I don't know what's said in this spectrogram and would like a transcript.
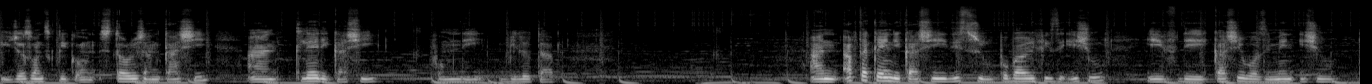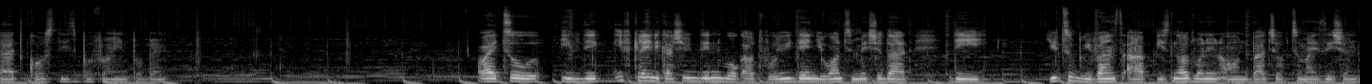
you just want to click on storage and cache and clear the cache from the below tab. And after clearing the cache this should probably fix the issue if the cache was the main issue that caused this buffering problem. Alright so if the if clearing the cache didn't work out for you then you want to make sure that the YouTube Revanced app is not running on battery optimization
